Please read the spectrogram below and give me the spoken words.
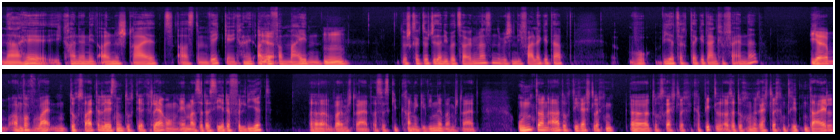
na hey, ich kann ja nicht allen Streit aus dem Weg gehen, ich kann nicht alle Ja. vermeiden. Mhm. Du hast gesagt, du hast dich dann überzeugen lassen, du bist in die Falle getappt. Wo, wie hat sich der Gedanke verändert? Ja, einfach durchs Weiterlesen und durch die Erklärung. Eben, also, dass jeder verliert äh, beim Streit. Also, es gibt keine Gewinner beim Streit. Und dann auch durch die restlichen, äh, durchs restliche Kapitel, also durch den restlichen dritten Teil,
